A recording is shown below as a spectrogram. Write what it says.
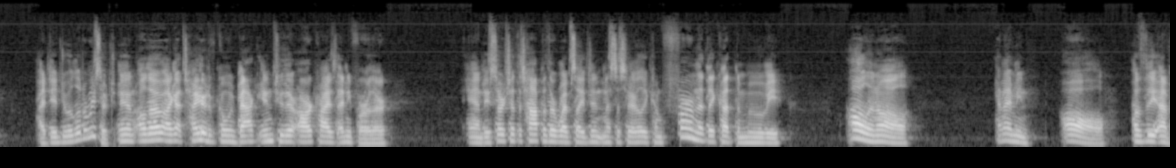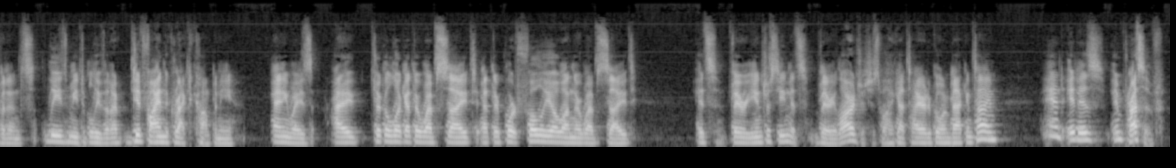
I did do a little research, and although I got tired of going back into their archives any further, and a search at the top of their website didn't necessarily confirm that they cut the movie. All in all, and I mean all of the evidence leads me to believe that I did find the correct company. Anyways, I took a look at their website, at their portfolio on their website. It's very interesting, it's very large, which is why I got tired of going back in time, and it is impressive.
